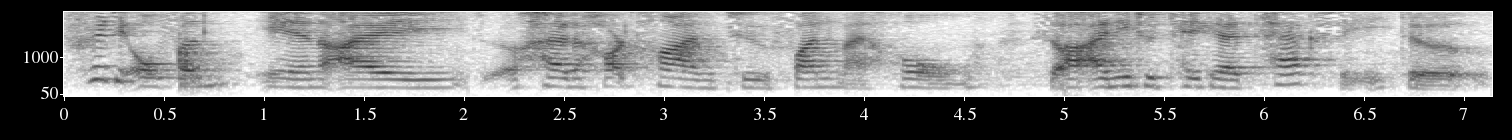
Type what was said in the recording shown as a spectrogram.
pretty often, and I had a hard time to find my home. So I need to take a taxi to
